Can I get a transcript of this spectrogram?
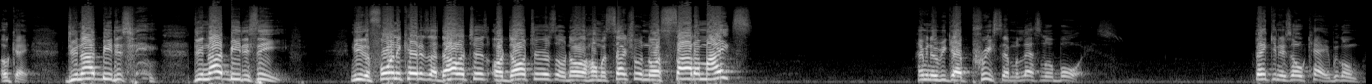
Okay. Do not be deceived. Do not be deceived neither fornicators, idolaters, or adulterers, or nor homosexuals, nor sodomites. How many know we got priests that molest little boys? Thinking it's okay. We're going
